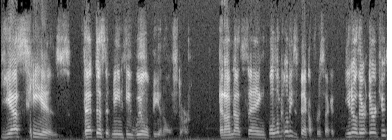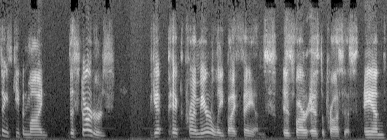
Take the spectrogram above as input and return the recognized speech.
Yes, he is. That doesn't mean he will be an all-star. And I'm not saying, well, let me, let me just back up for a second. You know, there, there are two things to keep in mind. The starters get picked primarily by fans as far as the process. And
